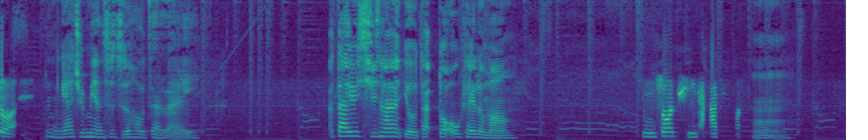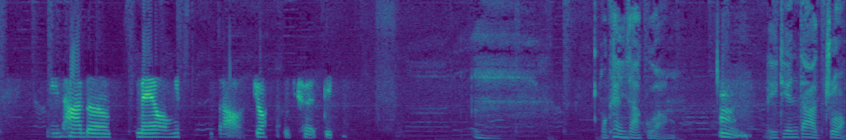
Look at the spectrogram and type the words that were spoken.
对，那你应该去面试之后再来。啊待遇其他有待都 OK 了吗？你说其他的吗，嗯，其他的没有面试到，就还不确定。嗯我看一下卦。嗯，雷天大壮，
